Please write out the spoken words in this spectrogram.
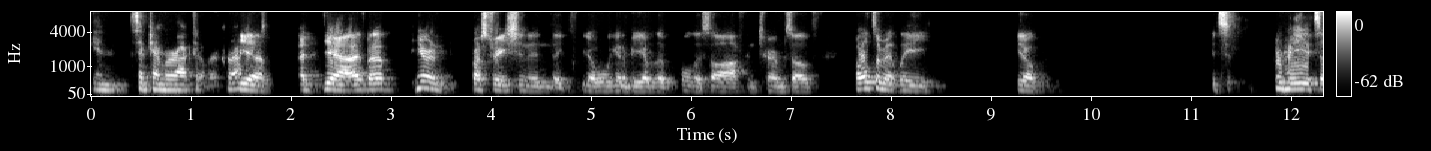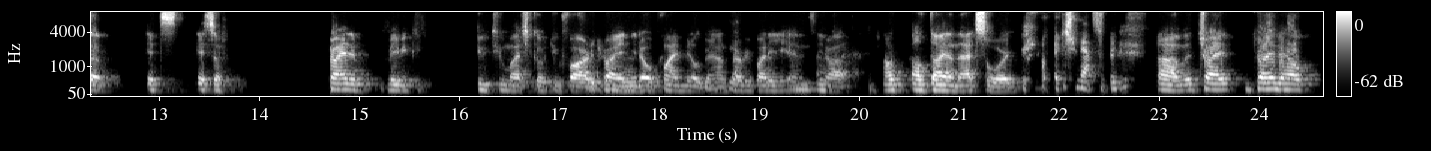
in September, or October, correct? Yeah, yeah, but I'm hearing frustration and like, you know, we're gonna be able to pull this off in terms of ultimately, you know. It's, for me, it's a, it's, it's a, trying to maybe do too much, go too far to try and, you know, find middle ground for everybody and, you know, I'll, I'll die on that sword. Um, try, trying to help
